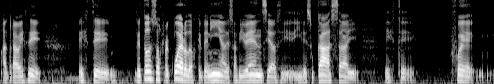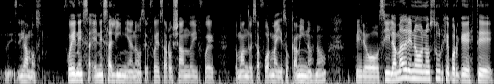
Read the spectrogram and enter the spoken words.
a través de, este, de todos esos recuerdos que tenía, de esas vivencias y, de su casa. Y este, fue, digamos, fue en esa, en esa línea, ¿no? Se fue desarrollando y fue tomando esa forma y esos caminos, ¿no? Pero sí, la madre no, no surge porque este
